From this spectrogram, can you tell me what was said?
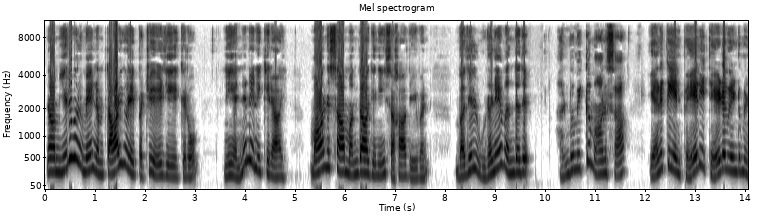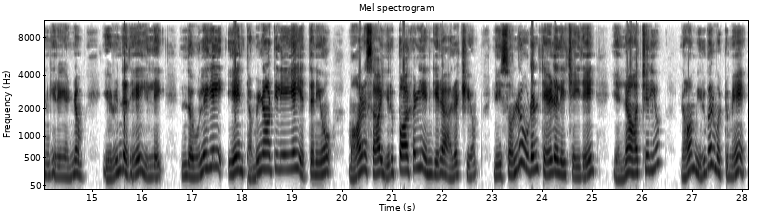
நாம் இருவருமே நம் தாய்களை பற்றி எழுதியிருக்கிறோம். நீ என்ன நினைக்கிறாய்? மானசா மந்தாகினி சகாதேவன். பதில் உடனே வந்தது. அன்புமிக்க மானசா எனக்கு என் பெயரை தேட வேண்டும் என்கிற எண்ணம் எழுந்ததே இல்லை. இந்த உலகில் ஏன் தமிழ்நாட்டிலேயே எத்தனையோ மானசா இருப்பார்கள் என்கிற அலட்சியம். நீ சொன்னவுடன் தேடலை செய்தேன். என்ன ஆச்சரியம்? நாம் இருவர் மட்டுமே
